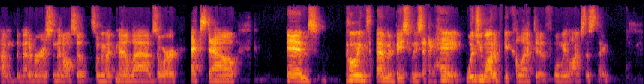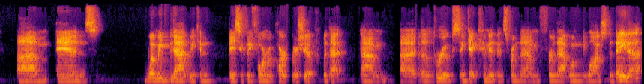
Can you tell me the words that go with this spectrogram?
um, the metaverse and then also something like meta labs or xdao and going to them and basically saying hey would you want to be a collective when we launch this thing um, and when we do that we can basically form a partnership with that um, uh, those groups and get commitments from them for that when we launch the beta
